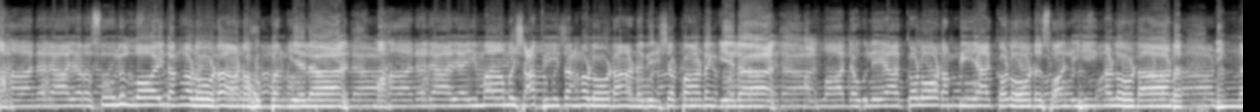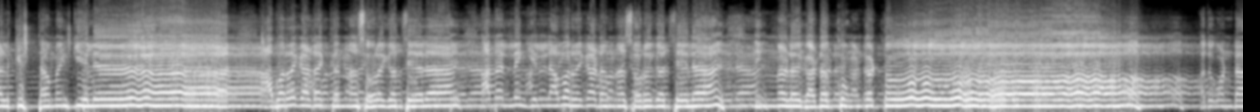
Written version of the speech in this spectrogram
മഹാനരായ റസൂലുള്ളാഹി തങ്ങളോടാണ് ഹുബ്ബങ്കിയല മഹാനരായ ഇമാം ഷാഫി തങ്ങളോടാണ് പിരിശപ്പാടെങ്കിൽ അള്ളാന്റെ ഔലിയാക്കളോട് അമ്പിയാക്കളോട് സ്വാലിഹീങ്ങളോടാണ് നിങ്ങൾക്കിഷ്ടമെങ്കിൽ അവർ കടക്കുന്ന സ്വർഗത്തിൽ അതല്ലെങ്കിൽ അവർ കടന്ന സ്വർഗത്തിൽ നിങ്ങൾ കടക്കും കേട്ടോ. അതുകൊണ്ട്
